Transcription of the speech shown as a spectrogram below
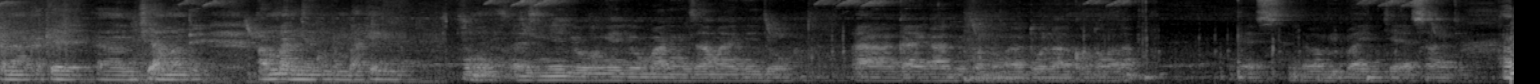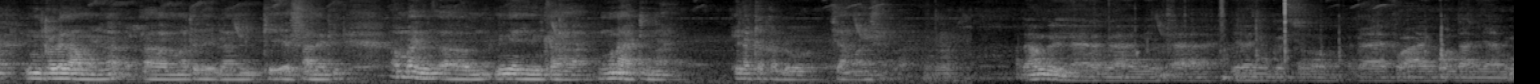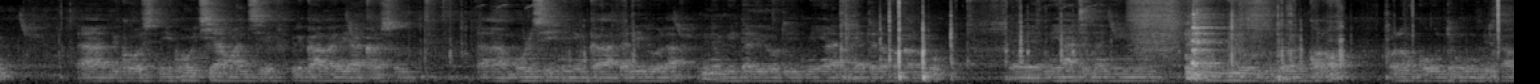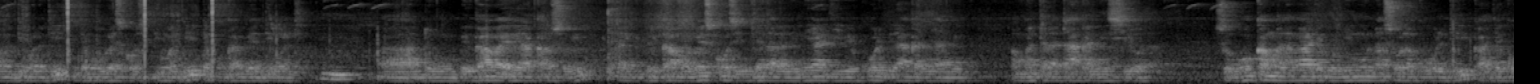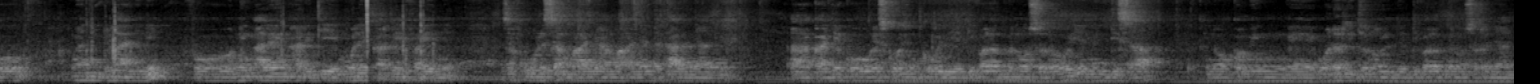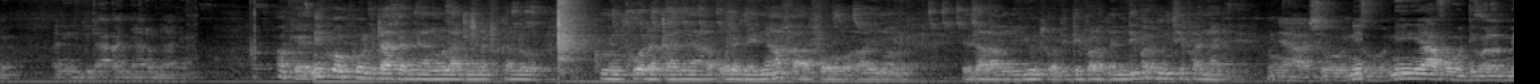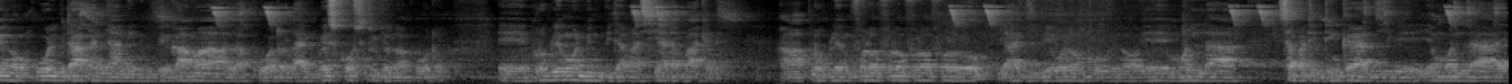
kana kake eh, mchiyamande amani kundu mbakeli eh, ngejo ngejo mbani ngizama ngejo kaya ah, ngalbi kundu ngala tulna kundu ngala yes ndalong ibrahim js sanity ntole ah, na mwina ah, matele ibrahim js sanity amani ngejinika munatina ila takalo chamansi mm-hmm. alhamdulillah rabbil alamin. Ila ni question uh, for I'm Kondanyami uh, because Niko Chairman Recovery Council mol ninka dalilo la mina mi dalilo di mi ati na tela fakambo eh, mi ati na ni mi o kono. Wala ko demu bi kama di wonti demu west coast di wonti demu gambia di wonti ah, area council like bi west coast in general mi ati be ko bi aka nyami amma tala ta kan ni silo so wo nga de ko ñiŋ muŋ nasola kuwol ti ka de ko ngani dula ni ni fo ni ngale ng hariti mo le ka karta fay ni za sa le samba a ñaama a ñandata la ñaami ah, ka de ko wescosin kowol ye développement so ro ye disa no commin eh, wala regional de développement o soto ñaamiŋ ka nya ro nya ni ok ni ko kuwolu bitaa kaŋ la wala atina nafa kaloo ko da ka nya wala ne fa fo ah, is around the youth or the development. Development si fa Yeah, so ni so ni ya for development of whole bita kan nyamin bil kama la kuoto like west coast region la kuoto e problem on min bija nga siata bakene ah problem follow follow follow follow. Ya jibe wolon ko you know e molla sabati dinkra jibe you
